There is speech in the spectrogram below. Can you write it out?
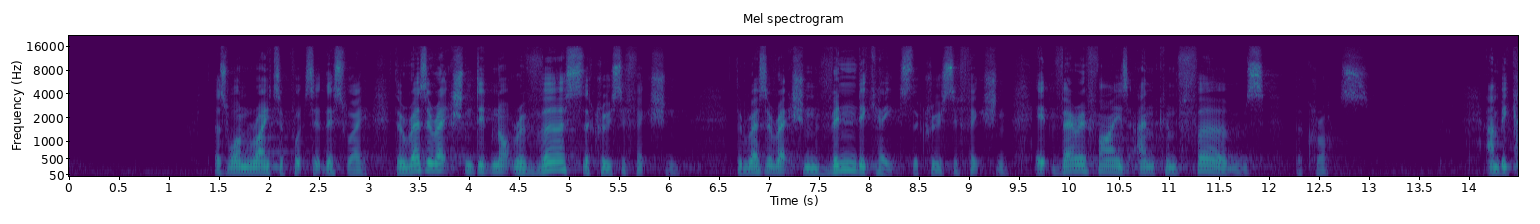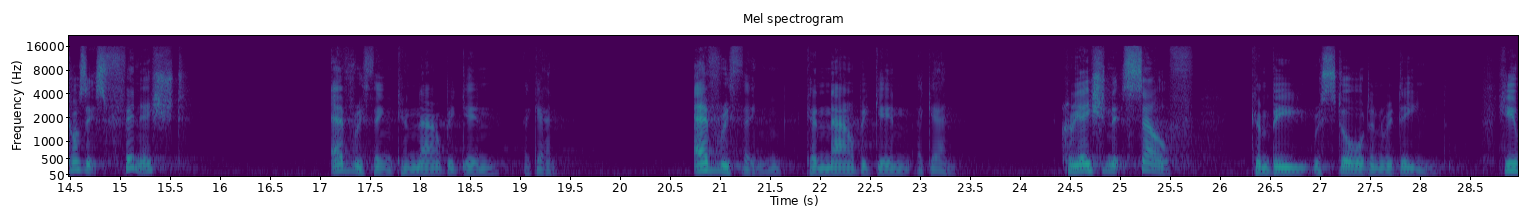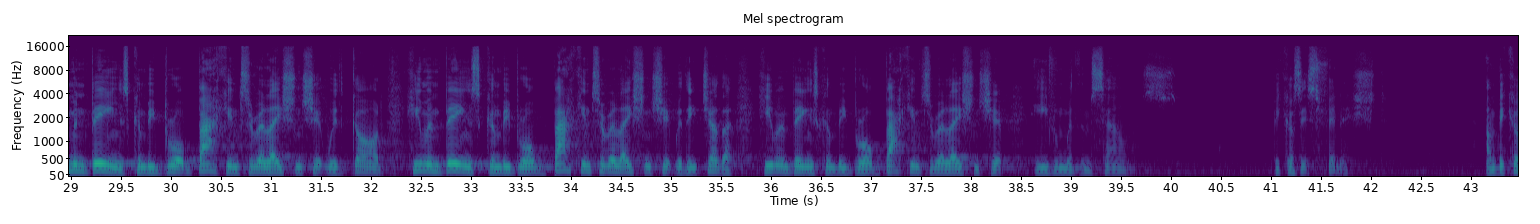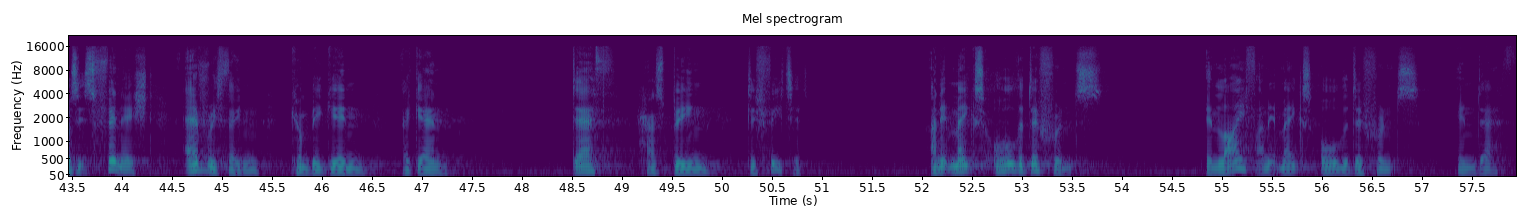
As one writer puts it this way the resurrection did not reverse the crucifixion, the resurrection vindicates the crucifixion, it verifies and confirms the cross. And because it's finished, everything can now begin again. Everything can now begin again. Creation itself can be restored and redeemed. Human beings can be brought back into relationship with God. Human beings can be brought back into relationship with each other. Human beings can be brought back into relationship even with themselves because it's finished. And because it's finished, everything can begin again. Death has been defeated. And it makes all the difference in life, and it makes all the difference in death.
